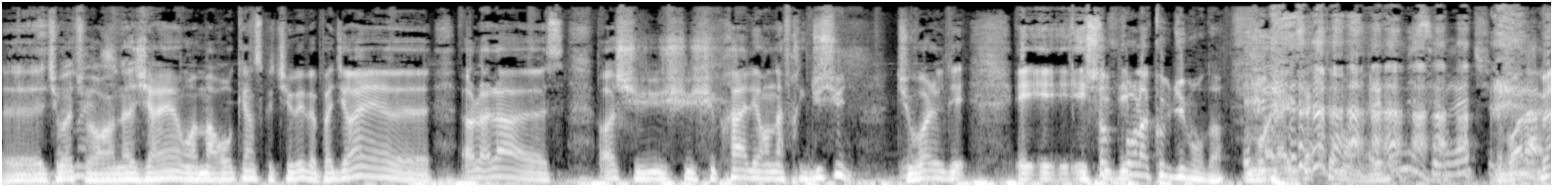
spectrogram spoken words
Euh, tu vois, tu voir un Algérien ou un Marocain, ce que tu veux, il va pas dire, Eh, euh, oh là là, euh, oh, je suis prêt à aller en Afrique du Sud. Tu vois le dé... et, et, et Sauf des- pour la Coupe du Monde. Hein. Voilà, exactement. Ah, mais c'est vrai, tu- Voilà. Ben,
